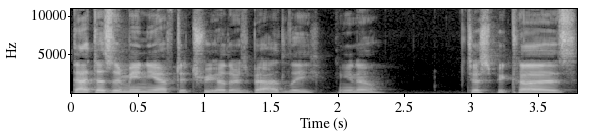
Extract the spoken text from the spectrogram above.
that doesn't mean you have to treat others badly, you know? Just because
